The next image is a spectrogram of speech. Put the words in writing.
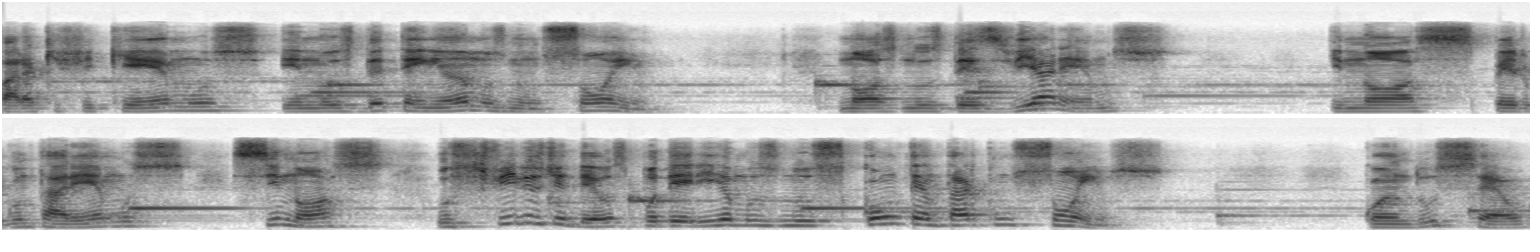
para que fiquemos e nos detenhamos num sonho, nós nos desviaremos e nós perguntaremos se nós, os filhos de Deus, poderíamos nos contentar com sonhos, quando o céu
